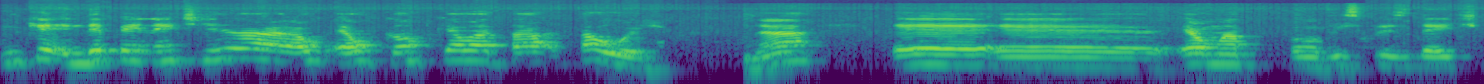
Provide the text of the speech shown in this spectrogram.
independente de, é, o, é o campo que ela está tá hoje. Né? É, é, é uma, uma vice-presidente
